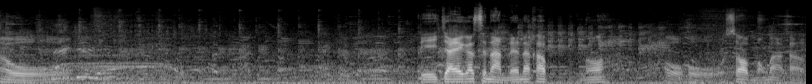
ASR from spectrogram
โอ้ดีใจกันสนั่นเลยนะครับ เนาะโอ้โหชอบมาก ๆ ครับ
